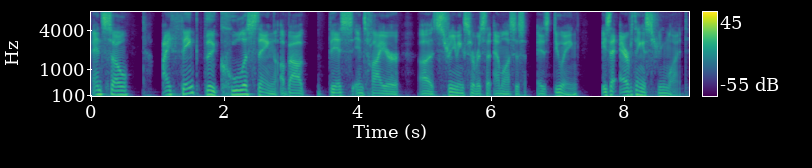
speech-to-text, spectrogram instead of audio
and so I think the coolest thing about this entire uh, streaming service that MLS is, is doing is that everything is streamlined.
